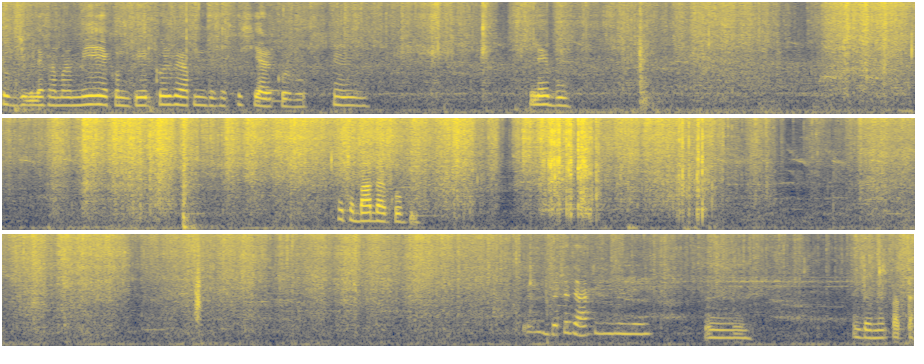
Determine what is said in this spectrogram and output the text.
সবজিগুলো এখন আমার মেয়ে এখন বের করবে আপনাদের সাথে শেয়ার করব। হুম। লেবু। এটা বাঁধাকপি। ধনে পাতা।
